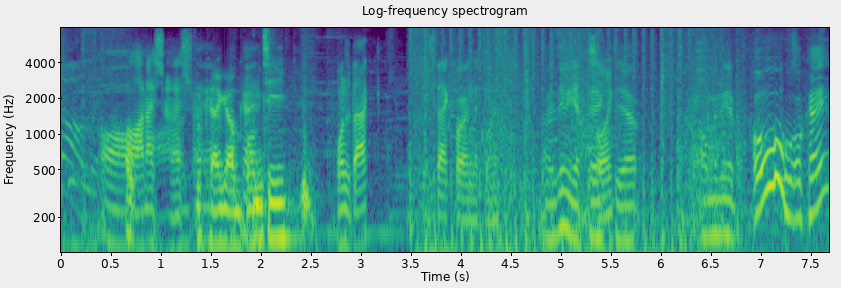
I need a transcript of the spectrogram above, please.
Aw, Oh, nice try, nice try. Okay, I got Okay. And T. One's back. It's back far in the corner. Oh, he's gonna get picked. Yep. Oh, I'm gonna. Oh, okay.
